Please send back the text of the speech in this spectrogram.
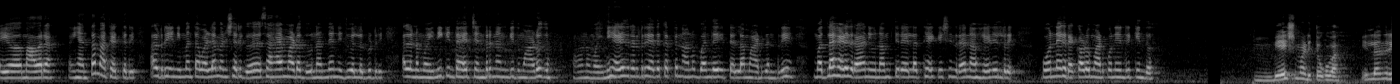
ಅಯ್ಯೋ ಮಾವರ ಎಂತ ಮಾತಾಡ್ತೀರಿ? ಅಲ್ರಿ ನಿಮ್ಮಂತ ಒಳ್ಳೆ ಮನುಷ್ಯರಿಗೆ ಸಹಾಯ ಮಾಡೋದು ನಂದೇ ನಿಜವಲ್ಲ ಬಿಡ್ರಿ. ಅಲ್ಲ ನಮ್ಮ ಮೈನಿಗಿಂತ ಹೆಚ್ಚಂದ್ರೆ ನನಗೆ ಇದು ಮಾಡೋದು. ಅವನು ನಮ್ಮ ಮೈನಿ ಹೇಳಿದ್ರಲ್ರಿ ಅದಕ್ಕೆ ನಾನು ಬಂದೆ ಇಟ್ಟೆಲ್ಲ ಮಾಡ್ದನ್ರಿ. ಮೊದಲ ಹೇಳಿದ್ರ ನೀವು ನಂಬ್ತೀರ ಎಲ್ಲ ತೇಕಿಸಿದ್ರೆ ನಾವು ಹೇಳಿಲ್ರಿ. ಫೋನಾಗ ರೆಕಾರ್ಡ್ ಮಾಡ್ಕೊಂಡಿದ್ದಕ್ಕಿಂದು ಬೇಷ್ ಮಾಡಿ ತಗೋವಾ ಇಲ್ಲಾಂದ್ರೆ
